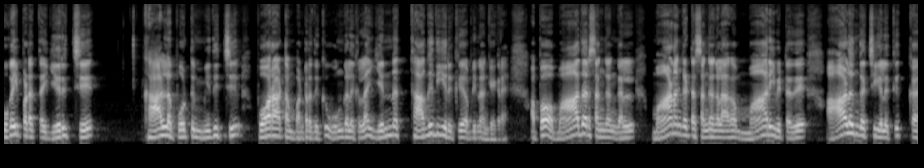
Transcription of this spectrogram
புகைப்படத்தை எரித்து காலில் போட்டு மிதித்து போராட்டம் பண்ணுறதுக்கு உங்களுக்கெல்லாம் என்ன தகுதி இருக்குது அப்படின்னு நான் கேட்குறேன் அப்போது மாதர் சங்கங்கள் மானங்கெட்ட சங்கங்களாக மாறிவிட்டது. ஆளுங்கட்சிகளுக்கு க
